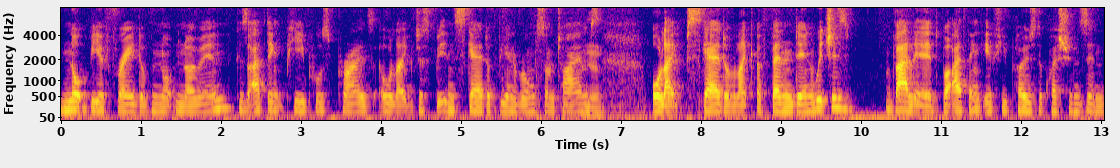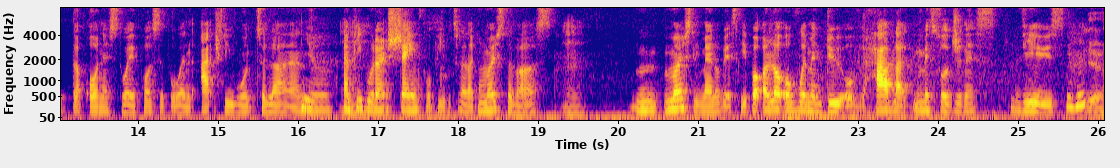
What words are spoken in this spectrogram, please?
not be afraid of not knowing because I think people's prides or like just being scared of being wrong sometimes or like scared of like offending, which is valid. But I think if you pose the questions in the honest way possible and actually want to learn, Yeah. and people don't shame for people to learn, like most of us. M- mostly men, obviously, but a lot of women do of- have like misogynist views Mm-hmm. Yeah,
